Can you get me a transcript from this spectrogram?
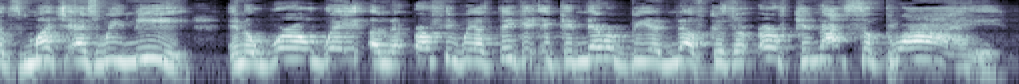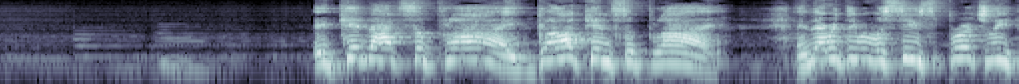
as much as we need. In the world way, in the earthly way of thinking, it can never be enough because the earth cannot supply. It cannot supply. God can supply. And everything we receive spiritually,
